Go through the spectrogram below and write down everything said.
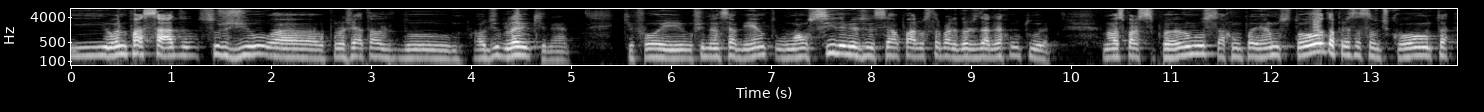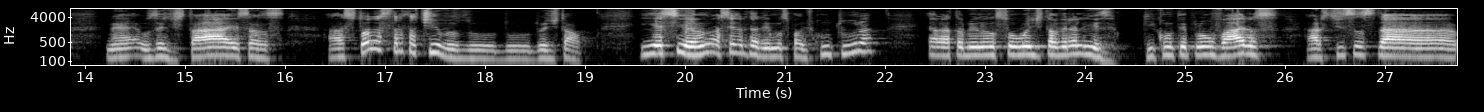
e o ano passado surgiu a, o projeto do Aldir Blanc, né, que foi um financiamento, um auxílio emergencial para os trabalhadores da área da cultura. Nós participamos, acompanhamos toda a prestação de conta, né, os editais, as, as, todas as tratativas do, do, do edital. E esse ano a Secretaria Municipal de Cultura ela também lançou o edital Viralize, que contemplou vários artistas da,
